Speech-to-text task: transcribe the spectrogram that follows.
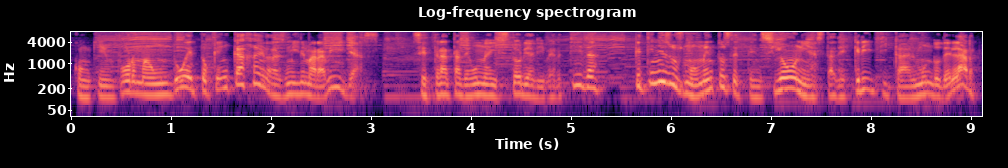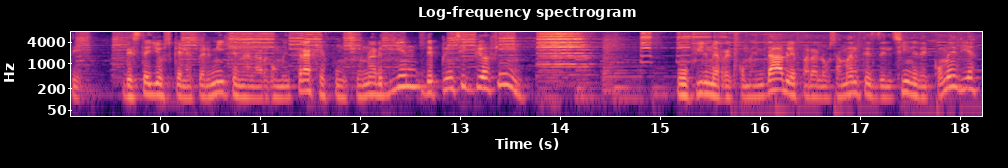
con quien forma un dueto que encaja en las mil maravillas. Se trata de una historia divertida que tiene sus momentos de tensión y hasta de crítica al mundo del arte, destellos que le permiten al largometraje funcionar bien de principio a fin. Un filme recomendable para los amantes del cine de comedia,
